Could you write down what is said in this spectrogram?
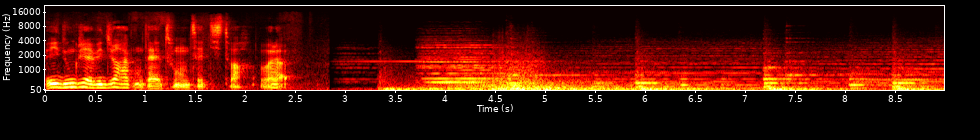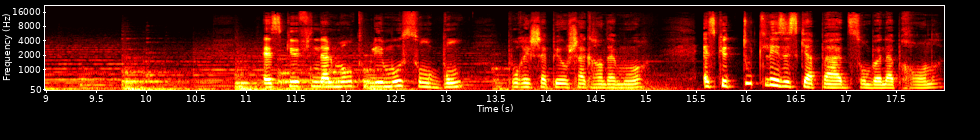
Et donc j'avais dû raconter à tout le monde cette histoire, voilà. Est-ce que finalement tous les mots sont bons pour échapper au chagrin d'amour? Est-ce que toutes les escapades sont bonnes à prendre?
